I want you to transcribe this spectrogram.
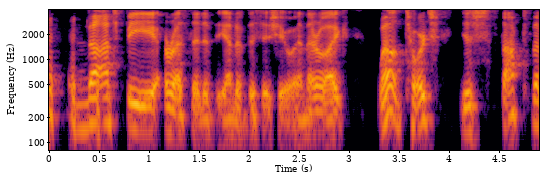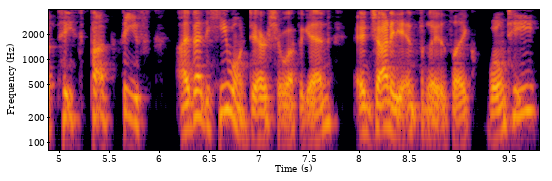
not be arrested at the end of this issue. And they're like, well, Torch, you stopped the Paste Pot thief. I bet he won't dare show up again. And Johnny instantly is like, won't he?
